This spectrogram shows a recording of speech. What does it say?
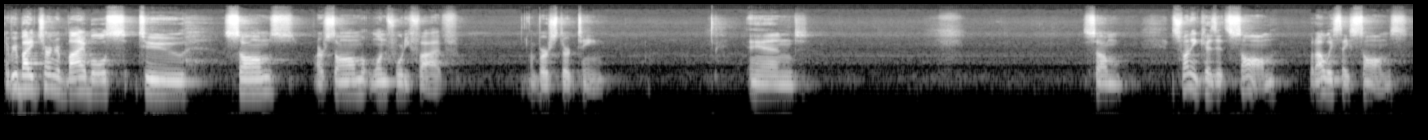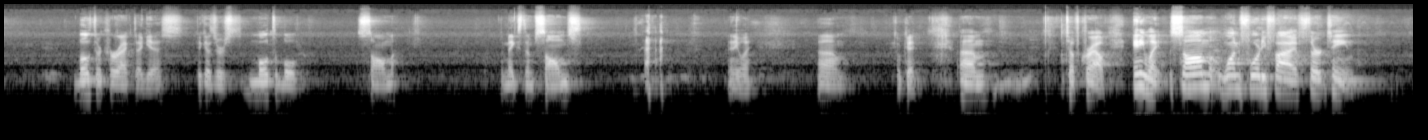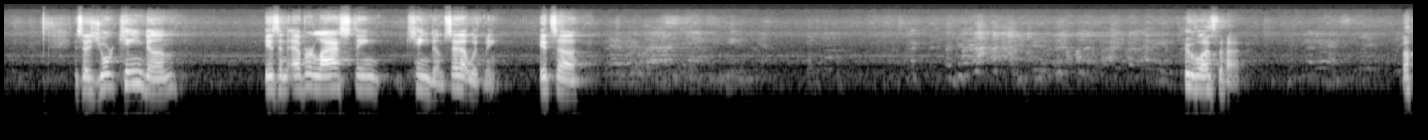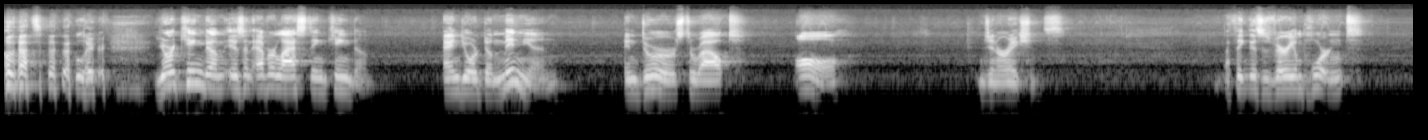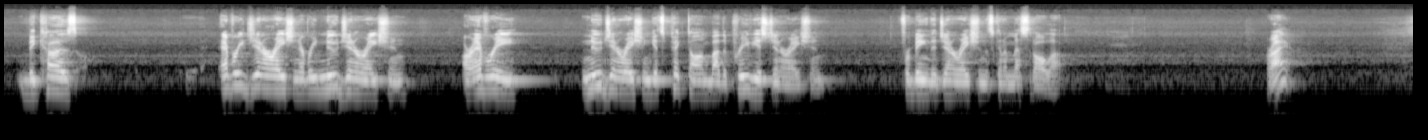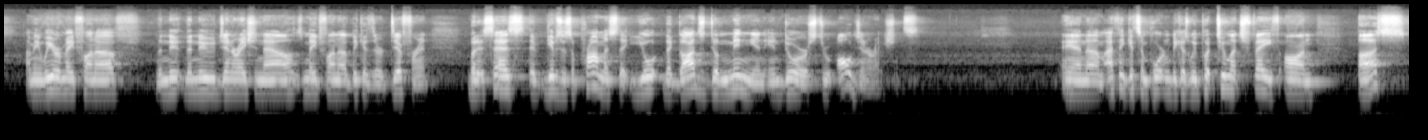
Everybody turn your Bibles to Psalms or Psalm 145, verse 13. And Psalm, it's funny because it's Psalm, but I always say Psalms. Both are correct, I guess, because there's multiple Psalm that makes them Psalms. anyway. Um, Okay. Um, tough crowd. Anyway, Psalm 145, 13. It says, Your kingdom is an everlasting kingdom. Say that with me. It's a. Who was that? Oh, that's. Your kingdom is an everlasting kingdom and your dominion endures throughout all generations. I think this is very important because every generation, every new generation, or every new generation gets picked on by the previous generation for being the generation that's going to mess it all up. Right? I mean, we were made fun of. The new, the new generation now is made fun of because they're different. But it says, it gives us a promise that, your, that God's dominion endures through all generations. And um, I think it's important because we put too much faith on us.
